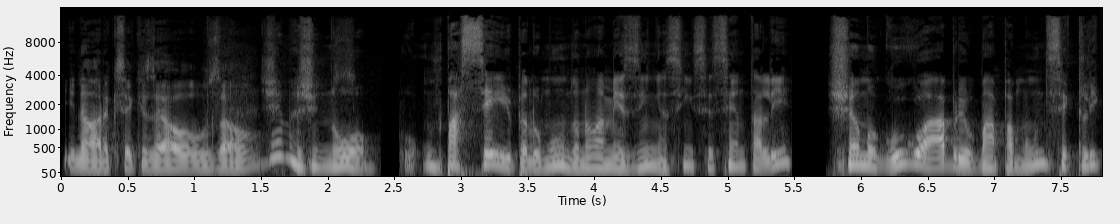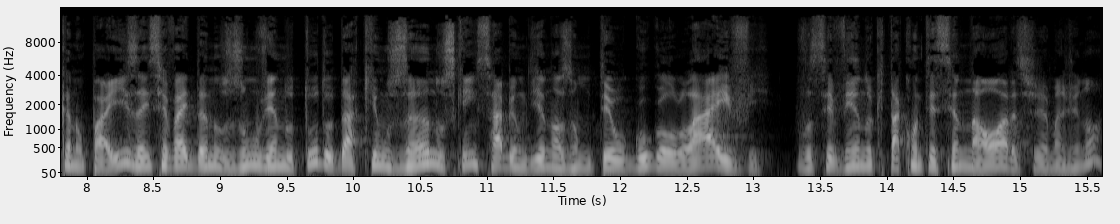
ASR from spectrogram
e na hora que você quiser usar o... Já imaginou um passeio pelo mundo numa mesinha assim? Você senta ali, chama o Google, abre o mapa mundo, você clica no país, aí você vai dando zoom, vendo tudo. Daqui uns anos, quem sabe um dia nós vamos ter o Google Live, você vendo o que está acontecendo na hora. Você já imaginou?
